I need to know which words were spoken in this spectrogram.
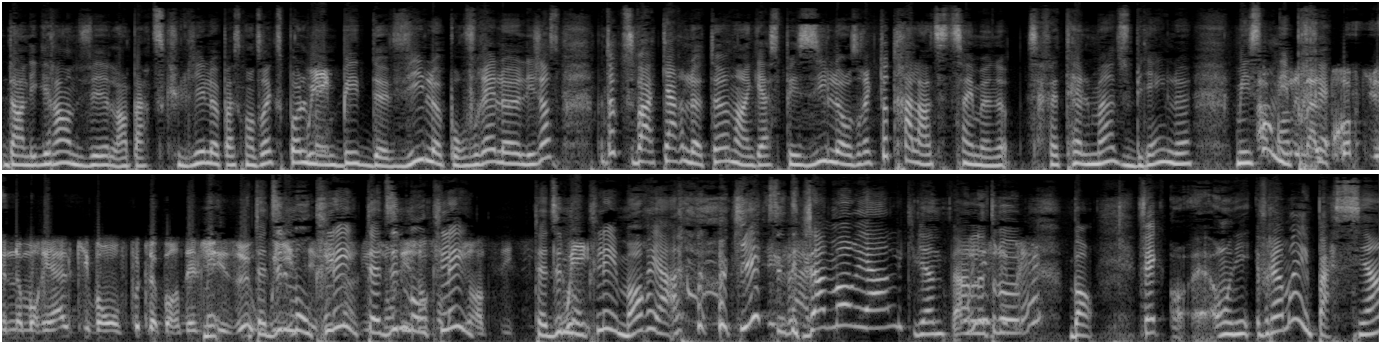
dans les grandes villes en particulier, là, parce qu'on dirait que c'est pas le même beat de vie là. Pour vrai, là, les gens, maintenant que tu vas à Carleton en Gaspésie, là, on dirait que tout ralentit de cinq minutes. Ça fait tellement du bien là. Mais ici, on est les prêt. malpropres qui viennent de Montréal qui vont foutre le bordel Mais chez eux. T'as dit Oui, le mot clé. T'as dit les le mot les clé. T'as dit le mot clé. Montréal. ok, c'est des gens de Montréal qui viennent faire le vrai. Bon, fait euh, on est vraiment impatient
